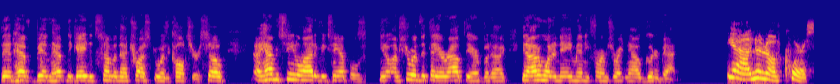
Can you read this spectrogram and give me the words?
that have been have negated some of that trust or the culture. So I haven't seen a lot of examples. You know, I'm sure that they are out there, but uh, you know, I don't want to name any firms right now, good or bad. Yeah, no, no, of course.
